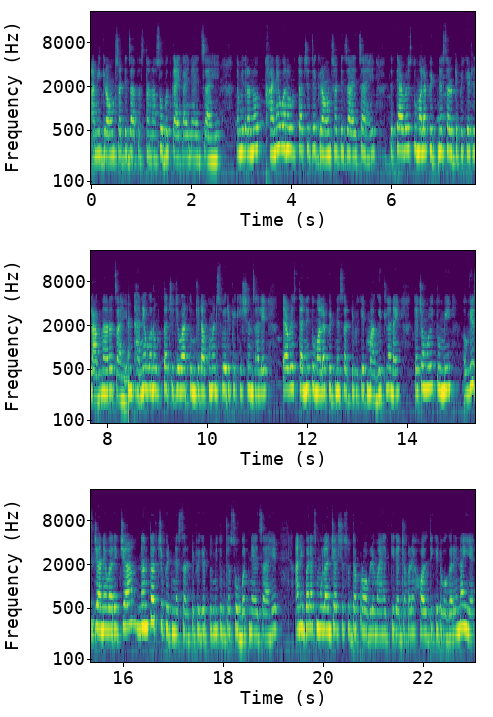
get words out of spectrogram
आम्ही ग्राउंडसाठी जात असताना सोबत काय काय न्यायचं आहे? तर मित्रांनो ठाणे वनवृत्ताचे जे ग्राउंडसाठी जायचं आहे तर त्यावेळेस तुम्हाला फिटनेस सर्टिफिकेट लागणारच आहे. आणि ठाणे वनवृत्ताचे जेव्हा तुमचे डॉक्युमेंट्स व्हेरिफिकेशन झाले त्यावेळेस त्यांनी तुम्हाला फिटनेस सर्टिफिकेट मागितलं नाही. त्याच्यामुळे तुम्ही वीस जानेवारीच्या नंतरची फिटनेस सर्टिफिकेट तुम्ही तुमच्यासोबत न्यायचं आहे. आणि बऱ्याच मुलांचे असे सुद्धा प्रॉब्लेम आहेत की त्यांच्याकडे हॉल तिकीट वगैरे नाही आहे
